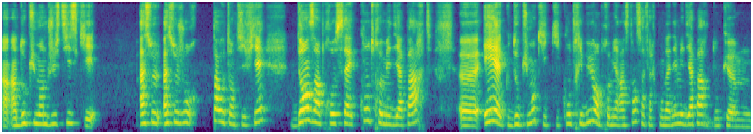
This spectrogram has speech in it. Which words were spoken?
un, document de justice qui est à ce, à ce jour pas authentifiés dans un procès contre Mediapart euh, et documents qui, qui, contribuent en première instance à faire condamner Mediapart. Donc, euh,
